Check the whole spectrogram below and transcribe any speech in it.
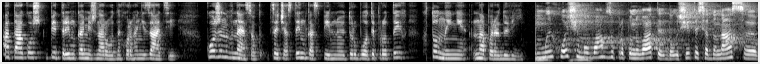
а також підтримка міжнародних організацій. Кожен внесок це частинка спільної турботи про тих, хто нині на передовій. Ми хочемо вам запропонувати долучитися до нас, е,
